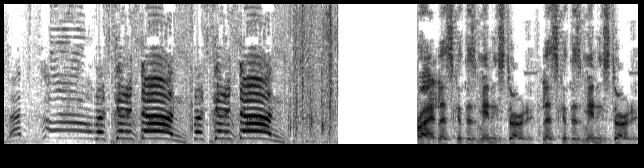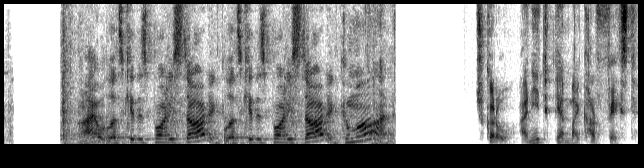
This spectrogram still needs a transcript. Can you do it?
Let's go! Let's get it done! Let's get it done! Right, let's get this meeting started. Let's get this meeting started. All right, well, let's get this party started. Let's get this party started. Come on. 추가로 I need to get my car fixed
